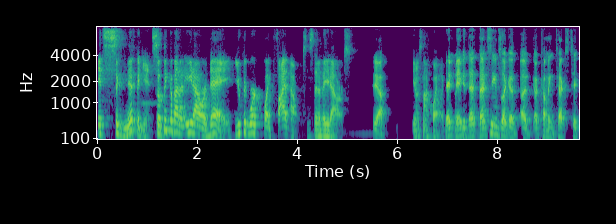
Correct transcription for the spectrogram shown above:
It's significant. So think about an eight hour day. You could work like five hours instead of eight hours. Yeah you know, it's not quite like maybe, that. maybe that that seems like a, a, a coming tech t-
